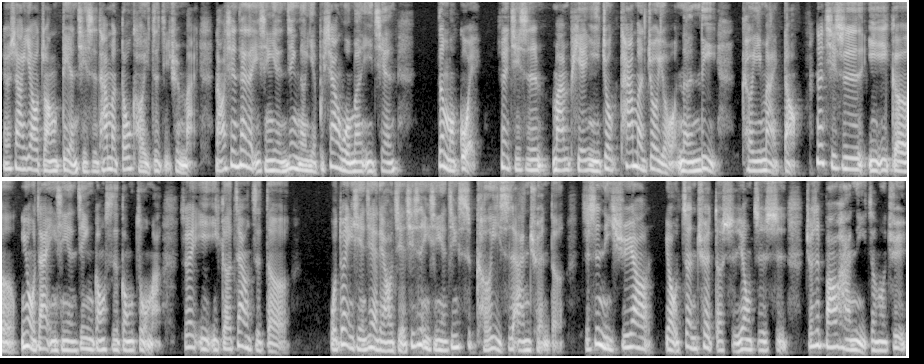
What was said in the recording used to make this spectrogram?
因为像药妆店，其实他们都可以自己去买。然后现在的隐形眼镜呢，也不像我们以前这么贵。所以其实蛮便宜，就他们就有能力可以买到。那其实以一个，因为我在隐形眼镜公司工作嘛，所以以一个这样子的，我对隐形眼镜的了解，其实隐形眼镜是可以是安全的，只是你需要有正确的使用知识，就是包含你怎么去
